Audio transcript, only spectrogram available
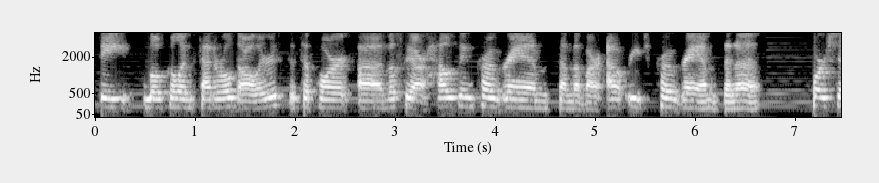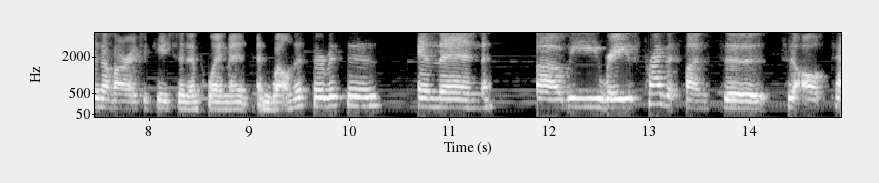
state, local, and federal dollars to support uh, mostly our housing programs, some of our outreach programs, and a portion of our education, employment, and wellness services. And then uh, we raise private funds to to all, to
